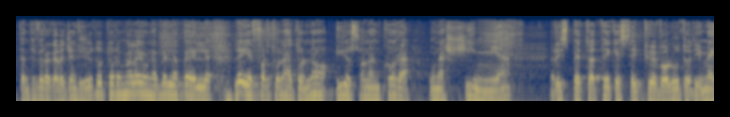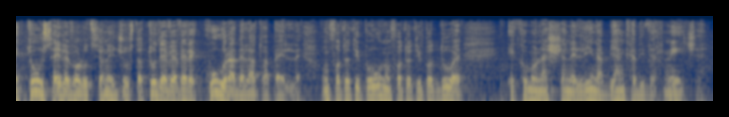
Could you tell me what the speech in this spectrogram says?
Tant'è vero che la gente dice, dottore, ma lei ha una bella pelle, lei è fortunato. No, io sono ancora una scimmia rispetto a te che sei più evoluto di me. Tu sei l'evoluzione giusta, tu devi avere cura della tua pelle. Un fototipo 1, un fototipo 2 è come una scianellina bianca di vernice.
